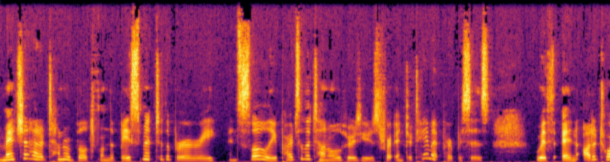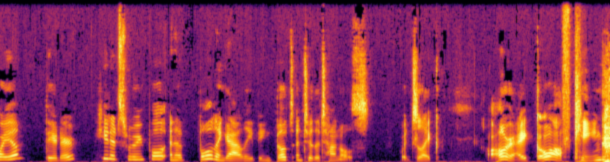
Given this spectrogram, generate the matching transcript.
mansion had a tunnel built from the basement to the brewery, and slowly parts of the tunnel were used for entertainment purposes, with an auditorium, theater, heated swimming pool, and a bowling alley being built into the tunnels. Which, like, alright, go off, King.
